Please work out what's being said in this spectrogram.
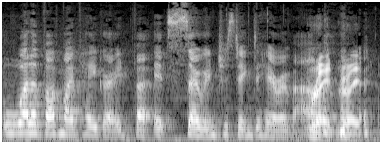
well above my pay grade. But it's so interesting to hear about. Right, right.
